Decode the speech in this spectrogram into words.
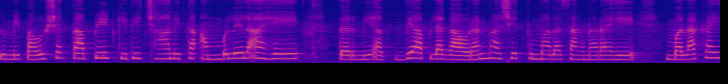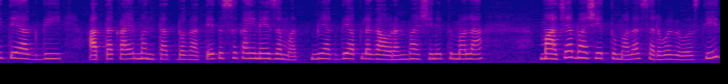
तुम्ही पाहू शकता पीठ किती छान इथं आंबलेलं आहे. तर मी अगदी आपल्या गावरान भाषेत तुम्हाला सांगणार आहे. मला काही ते अगदी आता काय म्हणतात बघा ते तसं काही नाही जमत. मी अगदी आपल्या गावरान भाषेने तुम्हाला माझ्या भाषेत तुम्हाला सर्व व्यवस्थित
